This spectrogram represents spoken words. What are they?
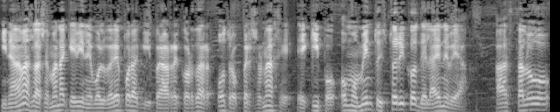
Y nada más, la semana que viene volveré por aquí para recordar otro personaje, equipo o momento histórico de la NBA. Hasta luego.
